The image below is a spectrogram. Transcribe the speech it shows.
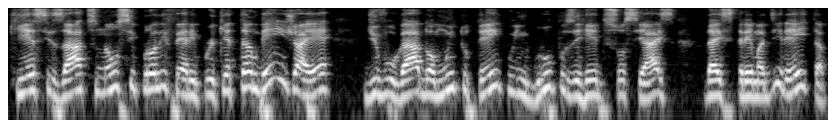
que esses atos não se proliferem, porque também já é divulgado há muito tempo em grupos e redes sociais da extrema direita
